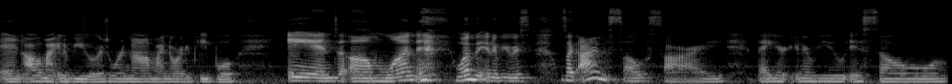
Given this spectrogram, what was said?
and all of my interviewers were non-minority people." And um, one one of the interviewers was like, I'm so sorry that your interview is so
